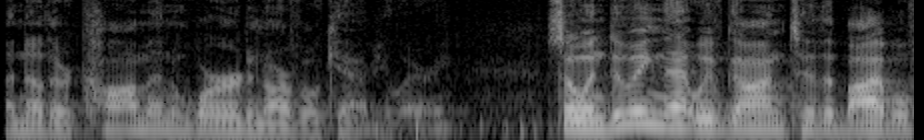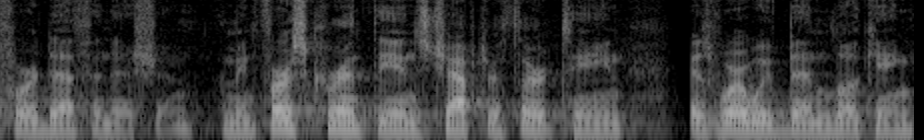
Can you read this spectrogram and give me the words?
another common word in our vocabulary. So in doing that, we've gone to the Bible for a definition. I mean, 1 Corinthians chapter 13 is where we've been looking,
